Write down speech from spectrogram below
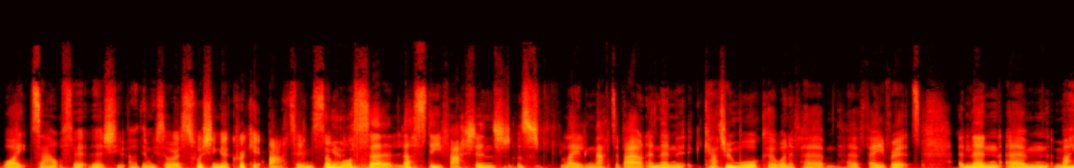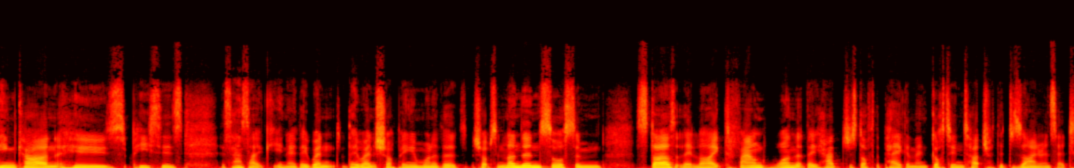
whites outfit that she I think we saw her swishing a cricket bat in somewhat uh, lusty fashion. She was flailing that about. And then Catherine Walker one of her her favourites. And then um, Maheen Khan whose pieces it sounds like you know they went they went shopping in one of the shops in London saw some styles that they liked found one that they had just off the peg and then got in touch with the designer and said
